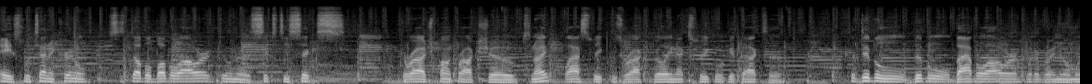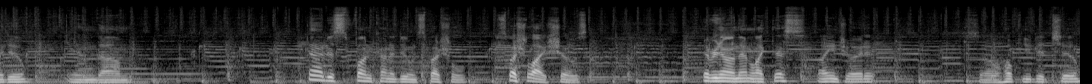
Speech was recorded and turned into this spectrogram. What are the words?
Hey, it's Lieutenant Colonel. This is Dubble Bubble Hour doing a 66 garage punk rock show tonight. Last week was Rockabilly. Next week we'll get back to the Dibble Bibble Babble Hour, whatever I normally do. And um, yeah, just fun kind of doing special specialized shows. Every now and then like this. I enjoyed it. So hope you did too.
